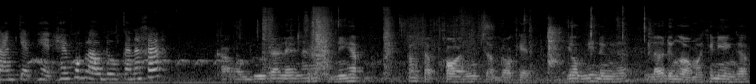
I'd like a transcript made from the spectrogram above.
การเก็บเห็ดให้พวกเราดูกันนะคะ ครับผมดูได้เลยนะครับนี่ครับต้องจับคอนี่จับดอกเห็ดโยกนิดนึงนะแล้วดึงออกมาแค่นี้เองครับ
